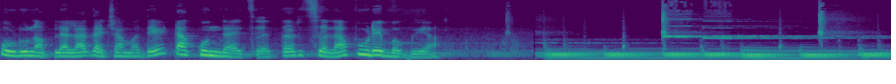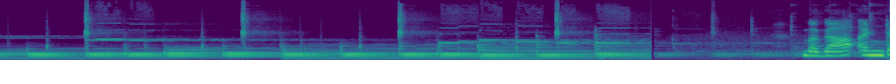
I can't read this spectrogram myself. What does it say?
फोडून आपल्याला त्याच्यामध्ये टाकून द्यायचं आहे तर चला पुढे बघूया. बघा अंड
